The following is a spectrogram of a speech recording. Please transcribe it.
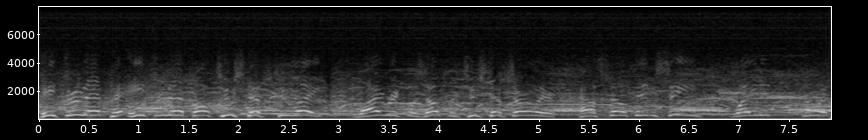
He threw that he threw that ball two steps too late. Wyrick was open two steps earlier. Hosfeld didn't see him, waited, threw it,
